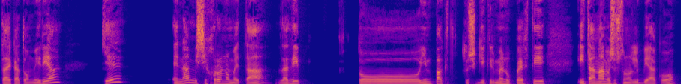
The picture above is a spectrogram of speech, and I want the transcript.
7 εκατομμύρια και 1,5 χρόνο μετά, δηλαδή το impact του συγκεκριμένου παίχτη ήταν άμεσο στον Ολυμπιακό,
